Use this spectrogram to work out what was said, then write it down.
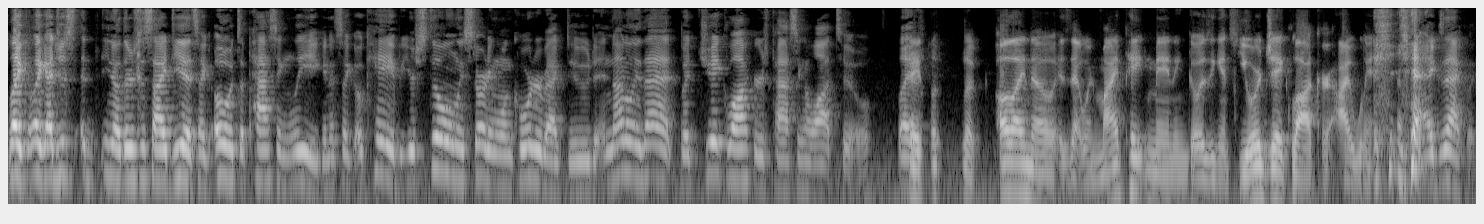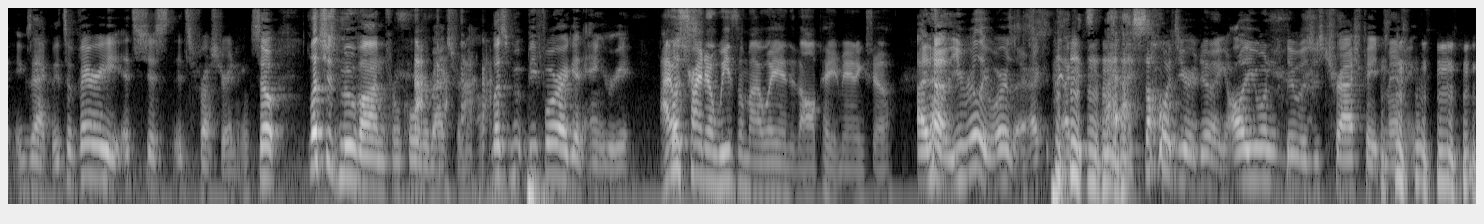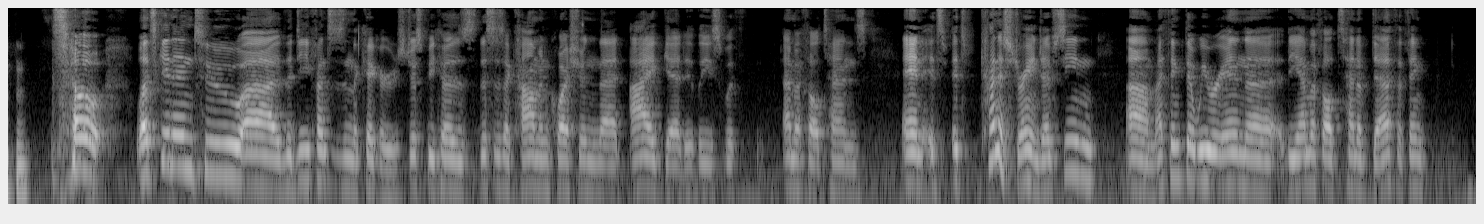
like, like I just, you know, there's this idea. It's like, oh, it's a passing league, and it's like, okay, but you're still only starting one quarterback, dude. And not only that, but Jake Locker's passing a lot too. Like, Hey, look, look, all I know is that when my Peyton Manning goes against your Jake Locker, I win. yeah, exactly, exactly. It's a very, it's just, it's frustrating. So let's just move on from quarterbacks for now. Let's before I get angry. I was trying to weasel my way into the all Peyton Manning show. I know you really were there. I, could, I, could, I, saw what you were doing. All you wanted to do was just trash Peyton Manning. So let's get into uh, the defenses and the kickers, just because this is a common question that I get at least with MFL tens, and it's it's kind of strange. I've seen. Um, I think that we were in uh, the MFL ten of death. I think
